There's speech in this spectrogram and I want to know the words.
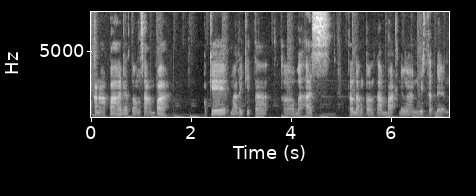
Kenapa ada tong sampah? Oke, mari kita eh, bahas tentang tong sampah dengan Mr. Dan.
